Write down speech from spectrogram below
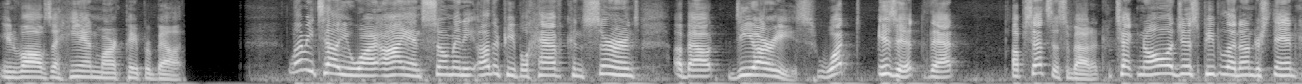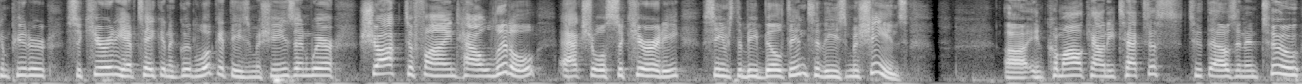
involves a hand marked paper ballot. Let me tell you why I and so many other people have concerns about DREs. What is it that upsets us about it? Technologists, people that understand computer security, have taken a good look at these machines, and we're shocked to find how little actual security seems to be built into these machines. Uh, in Comal County, Texas, 2002,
